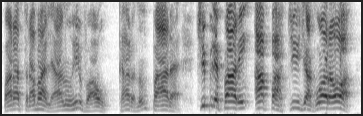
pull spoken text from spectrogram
para trabalhar no rival. Cara, não para. Te preparem a partir de agora, ó.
